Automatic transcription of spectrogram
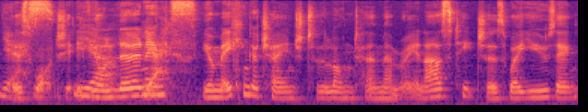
Yes. is what, if Yeah. you're learning, Yes. you're making a change to the long term memory. And as teachers, we're using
